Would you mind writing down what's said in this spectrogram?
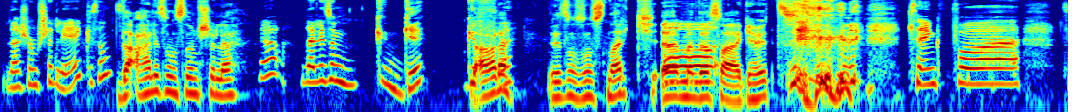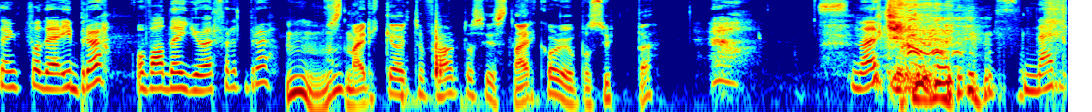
Det er som gelé, ikke sant? det er litt sånn som gelé. Ja, det er litt sånn gugge. Det er det. Litt sånn som snerk, og... men det sa jeg ikke høyt. Tenk på, tenk på det i brød, og hva det gjør for et brød. Mm. Snerk er ikke fælt å si. Snerk har du jo på suppe. Snerk. Snerk.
